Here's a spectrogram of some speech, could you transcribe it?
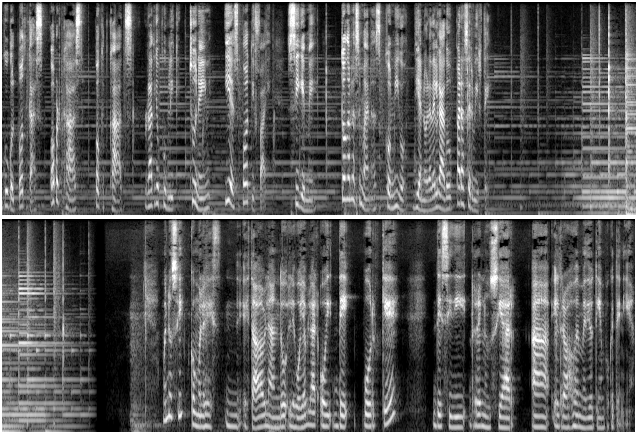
Google Podcasts, Overcast, Pocket Casts, Radio Public, TuneIn y Spotify. Sígueme todas las semanas conmigo, Dianora Delgado, para servirte. Bueno, sí, como les mm, estaba hablando, les voy a hablar hoy de por qué decidí renunciar a el trabajo de medio tiempo que tenía.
